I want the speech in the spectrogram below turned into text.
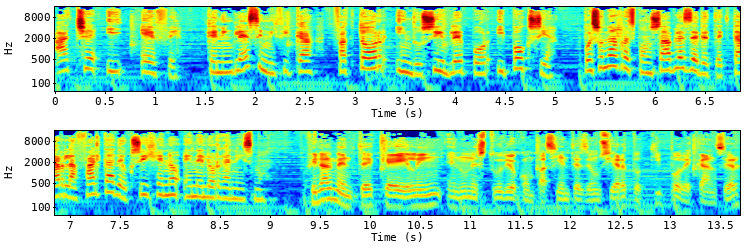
HIF, que en inglés significa factor inducible por hipoxia, pues son las responsables de detectar la falta de oxígeno en el organismo. Finalmente, Kaelin, en un estudio con pacientes de un cierto tipo de cáncer,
